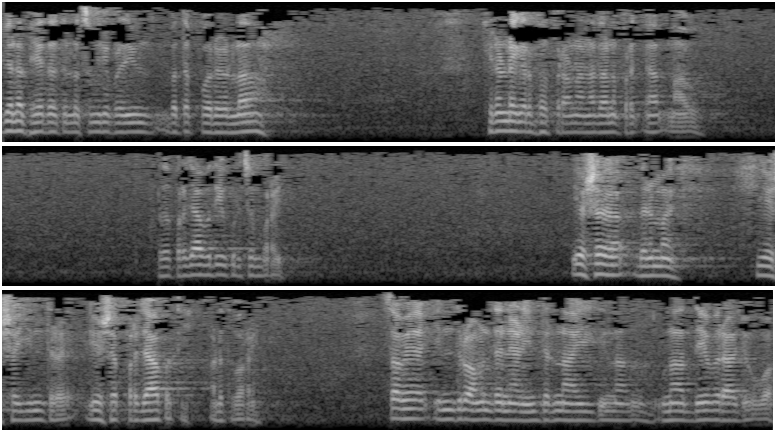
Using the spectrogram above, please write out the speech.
ജലഭേദത്തിലുള്ള സൂര്യപ്രതിബിംബത്തെ പോലെയുള്ള ഹിരണ്യഗർഭ പ്രാണൻ അതാണ് പ്രജ്ഞാത്മാവ്. അത് പ്രജാപതിയെക്കുറിച്ചും പറയും. യേശ ബ്രഹ്മ യേശ ഇന്ദ്ര യേശ പ്രജാപതി അടുത്ത് പറയും. സവ ഇന്ദ്രു അവൻ തന്നെയാണ്. ഇന്ദ്രനായിരിക്കുന്നത് ഗുണദേവരാജോവ.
